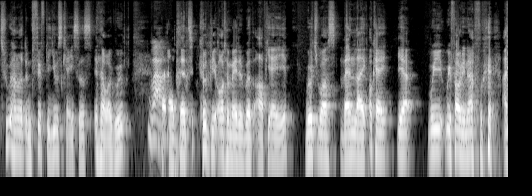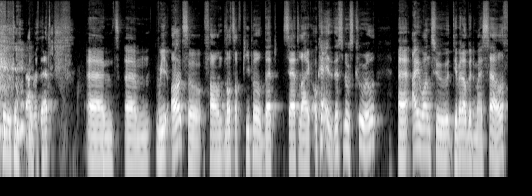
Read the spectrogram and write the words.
250 use cases in our group. Wow. Uh, that could be automated with RPA, which was then like, okay, yeah, we we found enough. I think we can start with that. And um, we also found lots of people that said like, okay, this looks cool. Uh, I want to develop it myself.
